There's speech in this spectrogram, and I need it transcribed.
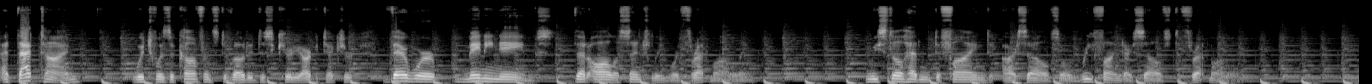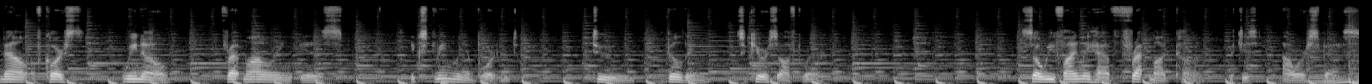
At that time, which was a conference devoted to security architecture, there were many names that all essentially were threat modeling. We still hadn't defined ourselves or refined ourselves to threat modeling. Now, of course, we know threat modeling is extremely important to building secure software. So we finally have ThreatModCon, which is our space.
